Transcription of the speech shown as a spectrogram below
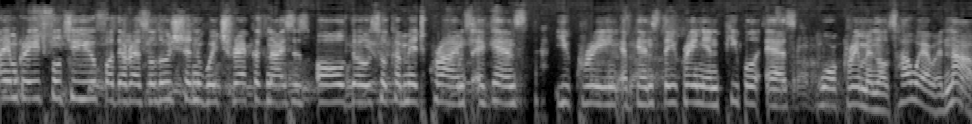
I am grateful to you for the resolution which recognizes all those who commit crimes against Ukraine, against the Ukrainian people as war criminals. However, now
